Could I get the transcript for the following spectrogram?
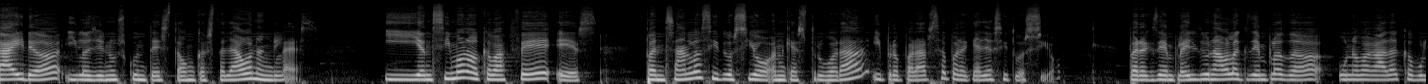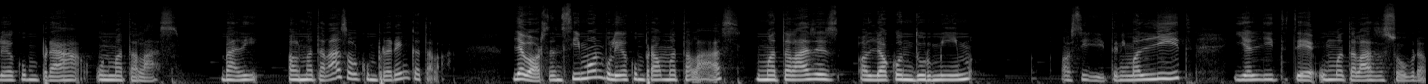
gaire i la gent us contesta en castellà o en anglès. I en Simon el que va fer és pensar en la situació en què es trobarà i preparar-se per aquella situació. Per exemple, ell donava l'exemple d'una vegada que volia comprar un matalàs. Va dir, el matalàs el compraré en català. Llavors, en Simon volia comprar un matalàs. Un matalàs és el lloc on dormim, o sigui, tenim el llit i el llit té un matalàs a sobre.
